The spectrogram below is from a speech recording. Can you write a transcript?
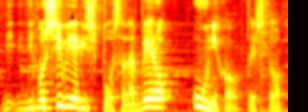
di, di possibile risposta, davvero unico questo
